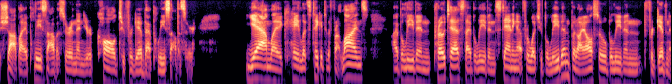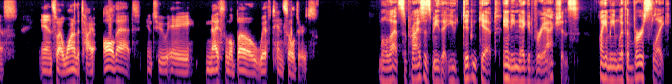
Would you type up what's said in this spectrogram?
shot by a police officer and then you're called to forgive that police officer. Yeah, I'm like, hey, let's take it to the front lines. I believe in protest. I believe in standing up for what you believe in, but I also believe in forgiveness. And so I wanted to tie all that into a nice little bow with Tin Soldiers. Well, that surprises me that you didn't get any negative reactions. Like, I mean, with a verse like,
